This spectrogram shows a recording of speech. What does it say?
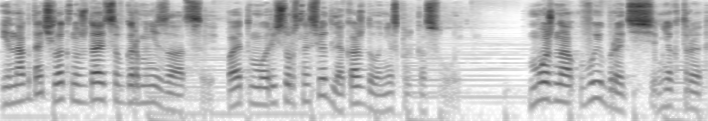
Иногда человек нуждается в гармонизации, поэтому ресурсный свет для каждого несколько свой. Можно выбрать некоторые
